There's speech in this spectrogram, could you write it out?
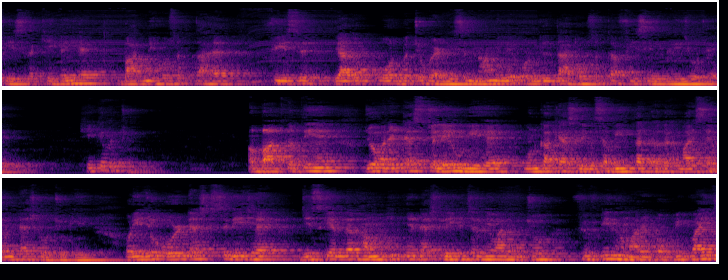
फ़ीस रखी गई है। बाद में हो सकता है फ़ीस या तो और बच्चों को एडमिशन ना मिले और मिलता है तो हो सकता है फ़ीस इंक्रीज हो जाए। ठीक है बच्चों? अब बात करते हैं जो हमारे टेस्ट चले हुए हैं, उनका क्या सिलेबस अभी तक अगर हमारे सेवन टेस्ट हो चुकी है। और ये जो ओल्ड टेस्ट सीरीज़ है, जिसके अंदर हम कितने टेस्ट लेके चलने वाले बच्चों? फिफ्टीन हमारे टॉपिक वाइज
